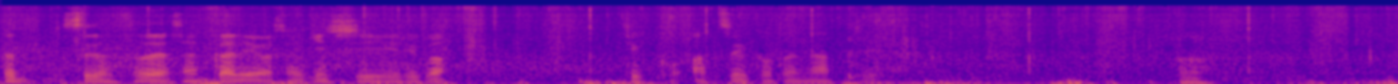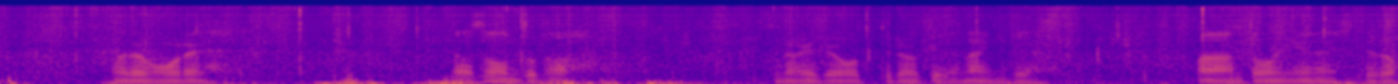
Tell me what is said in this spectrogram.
そうそうだよサッカーでは最近 CL が結構熱いことになってる。うん。まあでも俺ダゾーンとかつないで追ってるわけじゃないんでまあなんとも言えないですけど。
